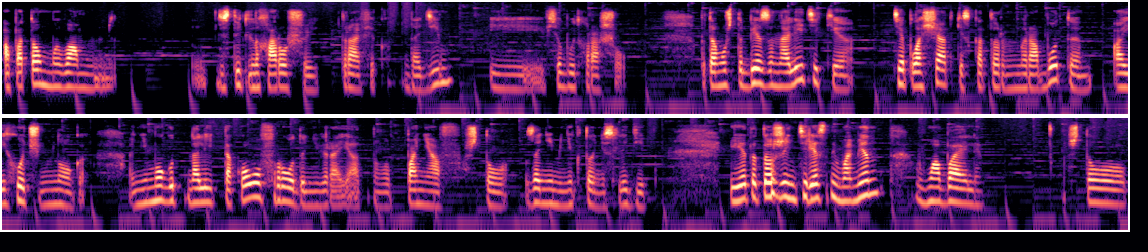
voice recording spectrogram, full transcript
а потом мы вам действительно хороший трафик дадим, и все будет хорошо. Потому что без аналитики те площадки, с которыми мы работаем, а их очень много, они могут налить такого фрода невероятного, поняв, что за ними никто не следит. И это тоже интересный момент в мобайле, что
